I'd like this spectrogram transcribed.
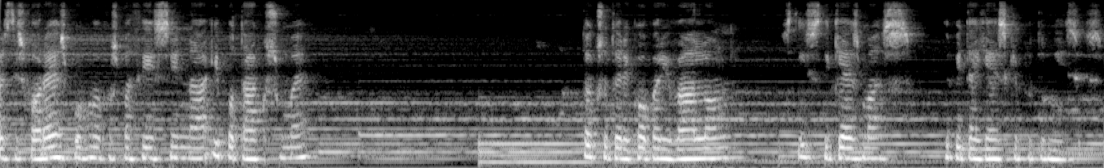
Όλες τις φορές που έχουμε προσπαθήσει να υποτάξουμε το εξωτερικό περιβάλλον στις δικές μας επιταγές και προτιμήσεις.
